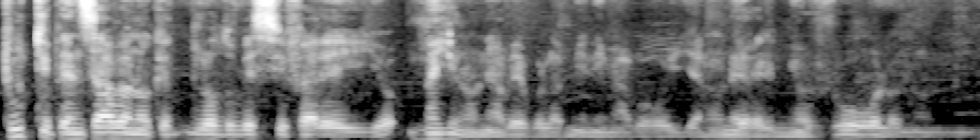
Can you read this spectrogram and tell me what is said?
Tutti pensavano che lo dovessi fare io, ma io non ne avevo la minima voglia, non era il mio ruolo. Non...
